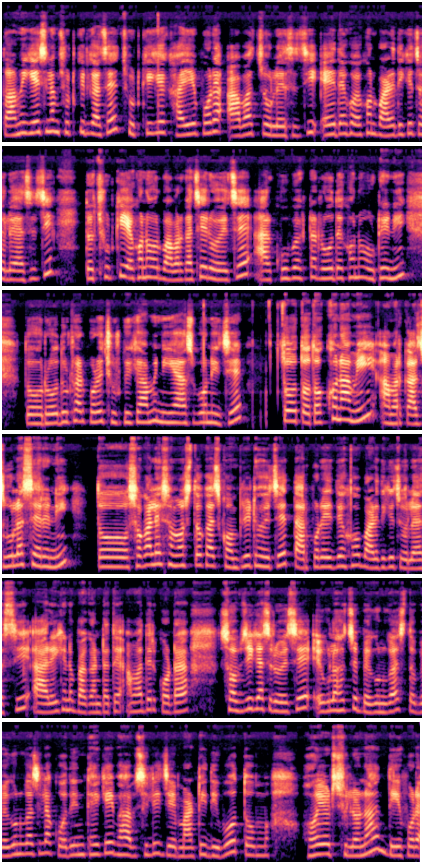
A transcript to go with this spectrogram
তো আমি গিয়েছিলাম ছুটকির কাছে, ছুটকিকে খাইয়ে পরে আবার চলে এসেছি। এই দেখো, এখন বাড়ি দিকে চলে এসেছি। তো ছুটকি এখনও ওর বাবার কাছে রয়েছে, আর খুব একটা রোদ এখনও ওঠেনি। তো রোদ ওঠার পরে ছুটকিকে আমি নিয়ে আসব নিচে। তো ততক্ষণ আমি আমার কাজগুলো সেরে নিই। তো সকালে সমস্ত কাজ কমপ্লিট হয়েছে, তারপরে দেখো বাড়ি দিকে চলে আসি। আর এখানে বাগানটাতে আমাদের কটা সবজি গাছ রয়েছে, এগুলো হচ্ছে বেগুন গাছ। তো বেগুন গাছগুলো কদিন থেকেই ভাবছিলি যে মাটি দিব, তো হয়ে উঠছিল না। দিয়ে পরে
